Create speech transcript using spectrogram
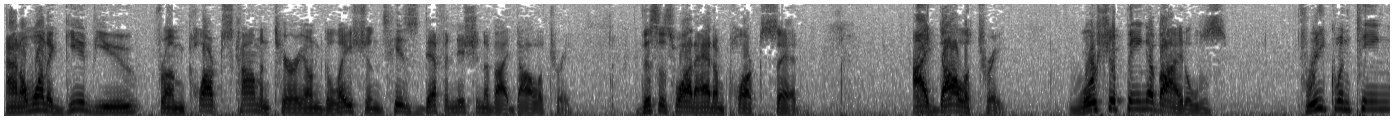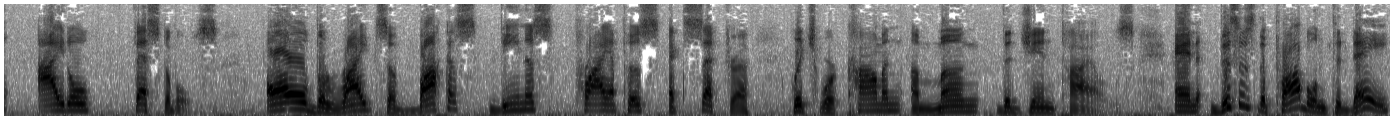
And I want to give you from Clarke's commentary on Galatians his definition of idolatry. This is what Adam Clarke said Idolatry, worshiping of idols, frequenting idol festivals all the rites of Bacchus, Venus, Priapus, etc., which were common among the Gentiles. And this is the problem today.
